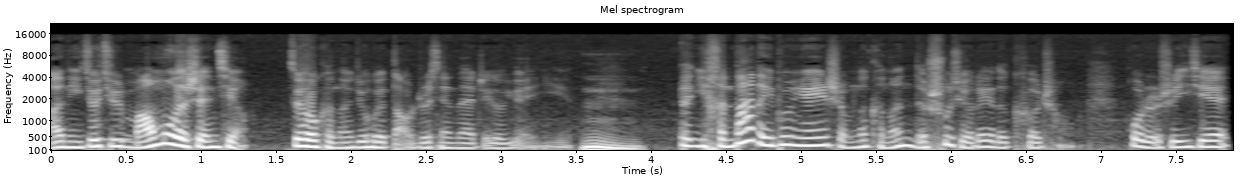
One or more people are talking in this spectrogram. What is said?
啊，你就去盲目的申请，最后可能就会导致现在这个原因。嗯，呃，很大的一部分原因是什么呢？可能你的数学类的课程，或者是一些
